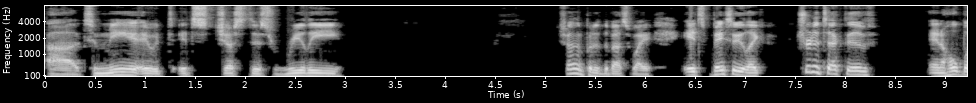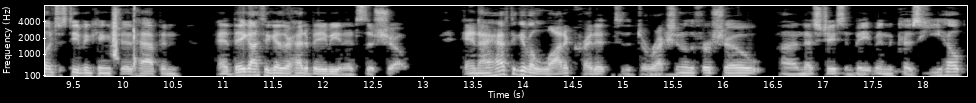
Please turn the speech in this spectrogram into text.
Uh, to me, it, it's just this really. Trying to put it the best way, it's basically like True Detective and a whole bunch of Stephen King shit happened, and they got together, had a baby, and it's this show. And I have to give a lot of credit to the direction of the first show, uh, and that's Jason Bateman because he helped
